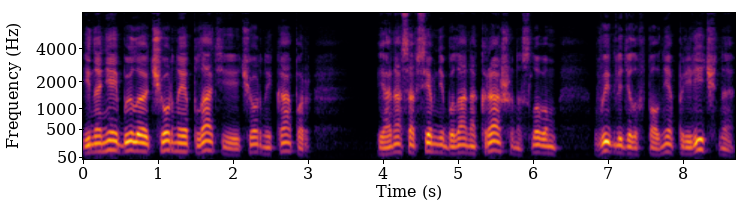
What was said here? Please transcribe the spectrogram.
И на ней было черное платье и черный капор, и она совсем не была накрашена, словом, выглядела вполне прилично,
